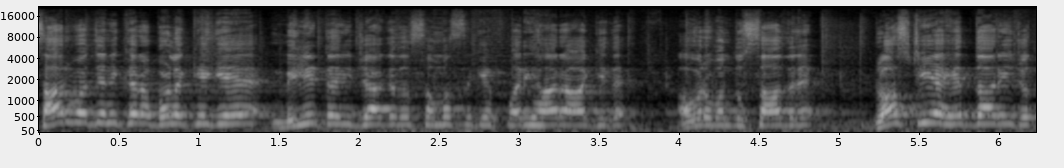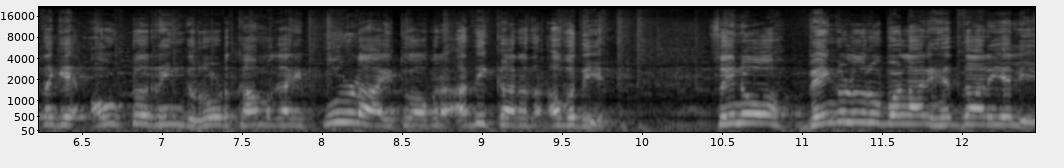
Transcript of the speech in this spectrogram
ಸಾರ್ವಜನಿಕರ ಬಳಕೆಗೆ ಮಿಲಿಟರಿ ಜಾಗದ ಸಮಸ್ಯೆಗೆ ಪರಿಹಾರ ಆಗಿದೆ. ಅವರ ಒಂದು ಸಾಧನೆ. ರಾಷ್ಟ್ರೀಯ ಹೆದ್ದಾರಿ ಜೊತೆಗೆ ಔಟರ್ ರಿಂಗ್ ರೋಡ್ ಕಾಮಗಾರಿ ಪೂರ್ಣ ಆಯಿತು ಅವರ ಅಧಿಕಾರದ ಅವಧಿಯಲ್ಲಿ. ಸೊ ಇನ್ನು ಬೆಂಗಳೂರು ಬಳ್ಳಾರಿ ಹೆದ್ದಾರಿಯಲ್ಲಿ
